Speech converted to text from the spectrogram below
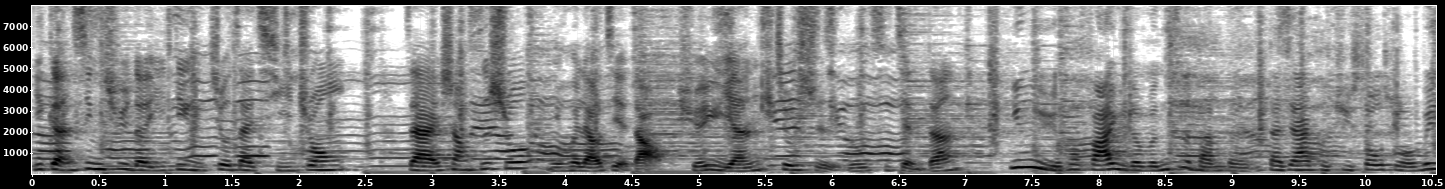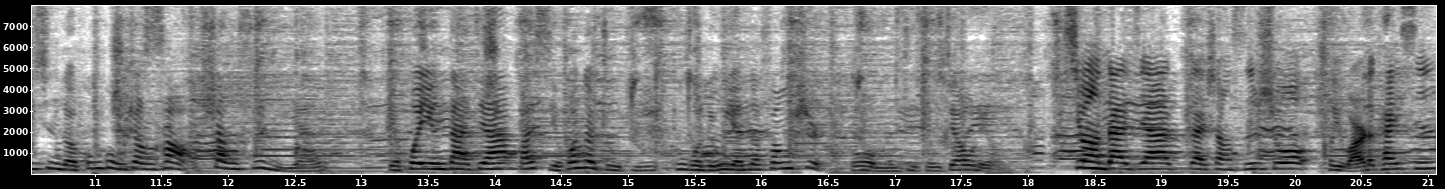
你感兴趣的一定就在其中。在上司说，你会了解到学语言就是如此简单。英语和法语的文字版本，大家可去搜索微信的公共账号“上司语言”，也欢迎大家把喜欢的主题通过留言的方式和我们进行交流。希望大家在上司说可以玩得开心，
